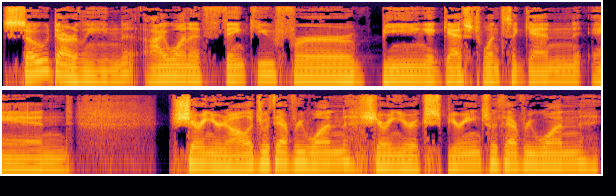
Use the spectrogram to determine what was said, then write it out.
So, Darlene, I want to thank you for being a guest once again and sharing your knowledge with everyone, sharing your experience with everyone,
